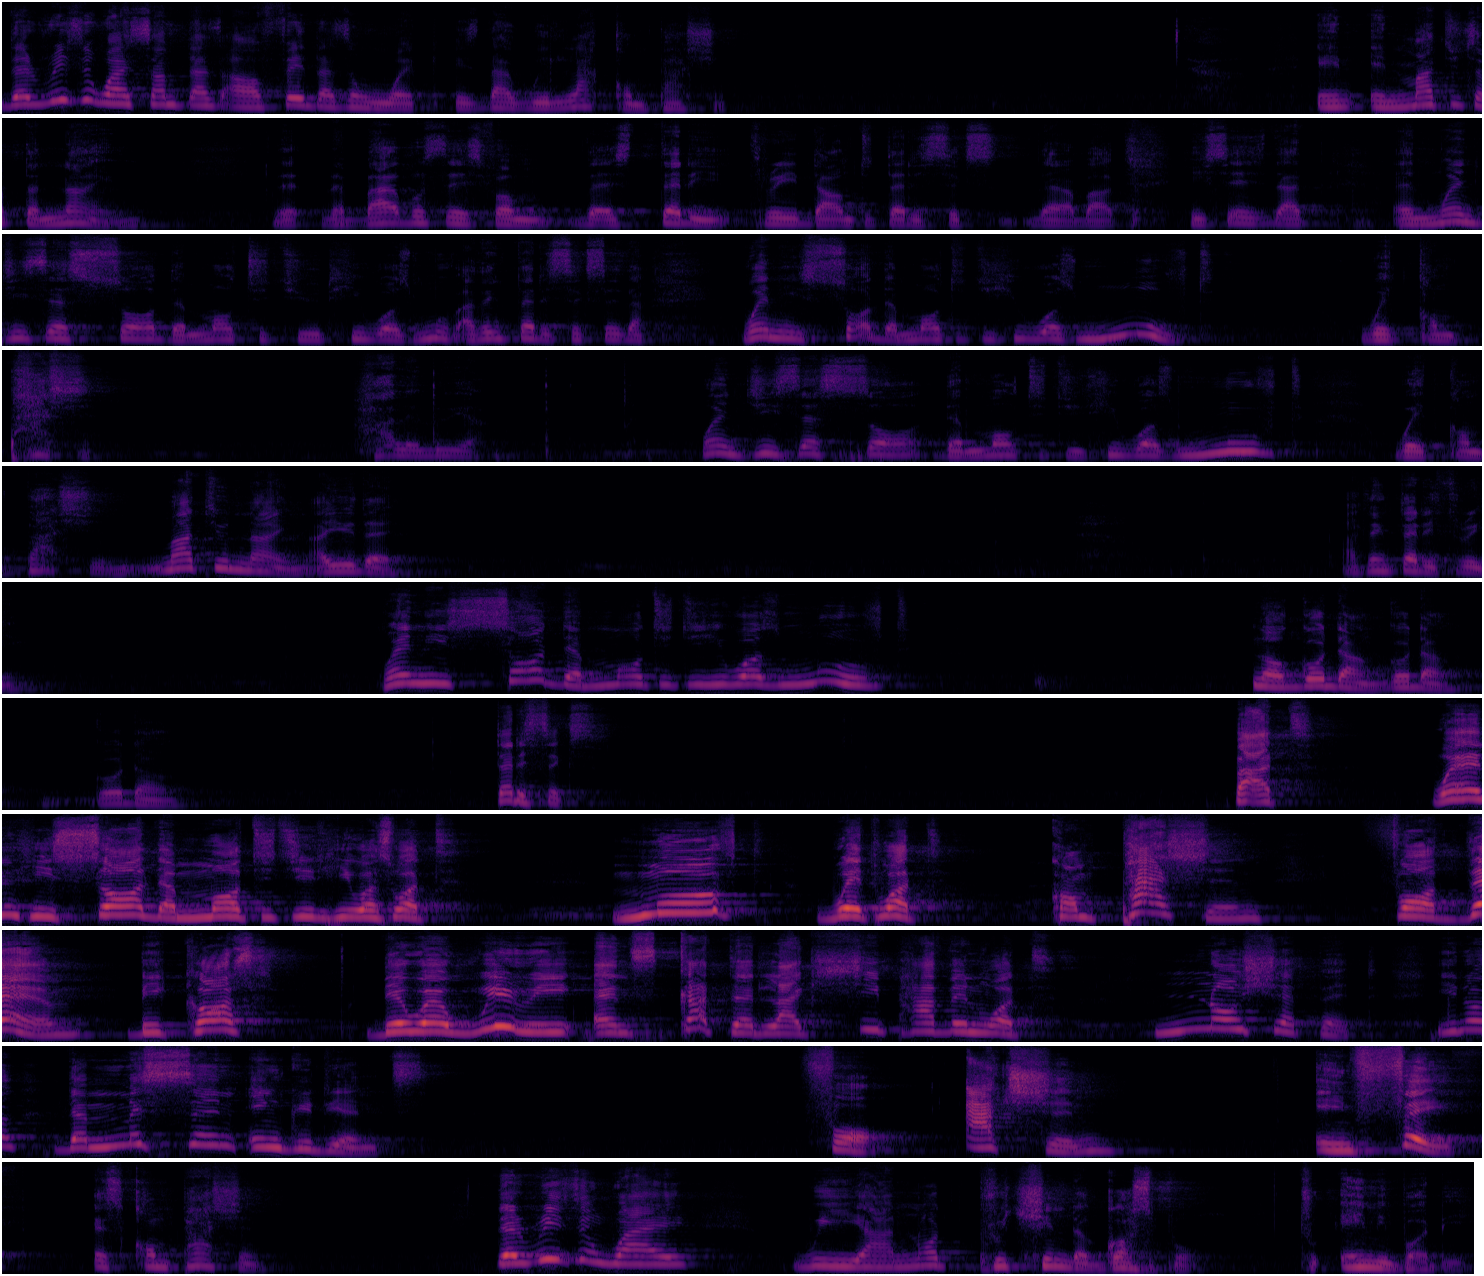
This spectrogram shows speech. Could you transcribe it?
The reason why sometimes our faith doesn't work is that we lack compassion. In, in Matthew chapter 9, the, Bible says from verse 33 down to 36, thereabout, he says that, and when Jesus saw the multitude, he was moved. I think 36 says that when he saw the multitude, he was moved with compassion. Hallelujah. When Jesus saw the multitude, he was moved with compassion. Matthew 9, are you there? I think 33. When he saw the multitude, he was moved. No, go down, go down, go down. 36. But when he saw the multitude, he was what? Moved with what? Compassion for them because they were weary and scattered like sheep having what? No shepherd. You know, the missing ingredient for action in faith is compassion. The reason why we are not preaching the gospel to anybody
